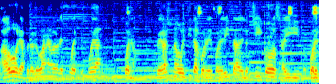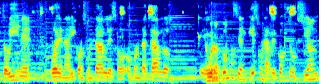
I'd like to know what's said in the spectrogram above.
ahora, pero lo van a ver después, que puedan, bueno, pegarse una vueltita por el, por el Insta de los chicos, ahí por esto vine, pueden ahí consultarles o, contactarlos. Eh, ¿Cómo se empieza una reconstrucción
